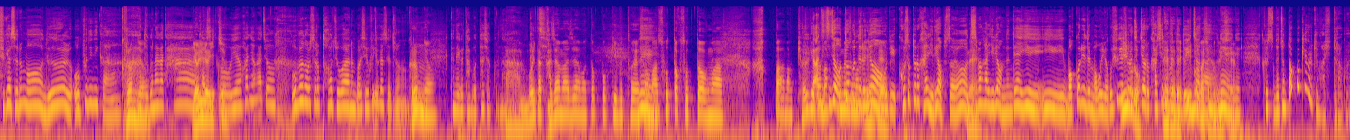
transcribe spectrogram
휴게소는 뭐 늘 오픈이니까. 그럼요. 아, 누구나가 다 열려. 있고, 예, 환영하죠. 오면 올수록 더 좋아하는 것이 휴게소죠. 그럼요. 음, 근데 이걸 다 못 하셨구나. 아, 음, 뭘딱 그치. 가자마자 뭐 떡볶이부터 해서 네. 막 소떡 소떡 막핫 바막 별게 다 아니 막 진짜 어떤 분들은요 예, 예. 어디 고속도로 갈 일이 없어요 네. 지방 갈 일이 없는데 이, 이 먹거리들 먹으려고 휴게소로. 직접으로 가시는 네네네. 분들도 일부러 있잖아요. 가시는 분들 있어요. 그렇습니다. 전 떡볶이가 그렇게 맛있더라고요.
